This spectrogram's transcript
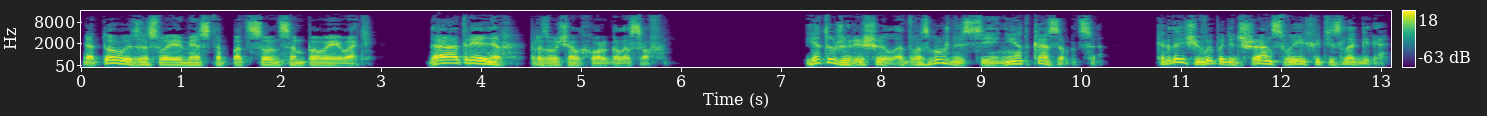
«Готовы за свое место под солнцем повоевать?» «Да, тренер», — прозвучал хор голосов. Я тоже решил от возможности не отказываться. Когда еще выпадет шанс выехать из лагеря?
